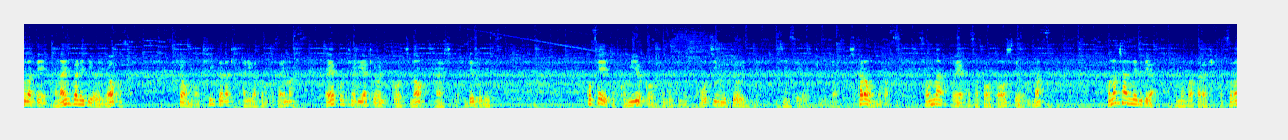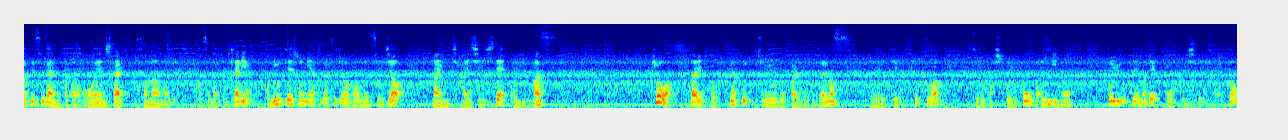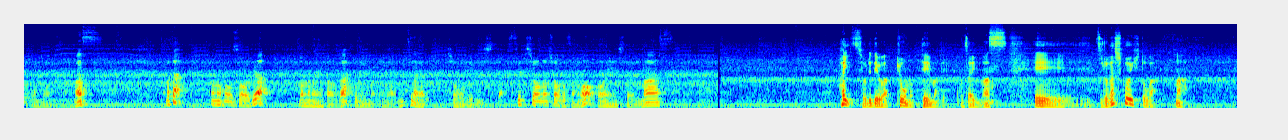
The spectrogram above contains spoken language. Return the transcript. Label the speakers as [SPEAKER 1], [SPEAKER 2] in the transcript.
[SPEAKER 1] 子育て学びバレディオへようこそ。今日もお聴きいただきありがとうございます。親子キャリア教育コーチの前城秀人です。個性とコミュ力を育むコーチング教育で人生を切り出す力を伸ばす。そんな親子サポートをしております。このチャンネルでは共働き子育て世代の方を応援したい。そんな思いで子育てキャリアコミュニケーションに役立つ情報メッセージを毎日配信しております。今日は第615回でございます、えー、結局はずる賢い方がいいの？というテーマでお送りしていきたいと思います。またこの放送ではママの笑顔が子供の笑顔につながる小ベビーシッター施設長の省吾さんを応援しております。はいそれでは今日のテーマでございます。えー、ずる賢い人がまあ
